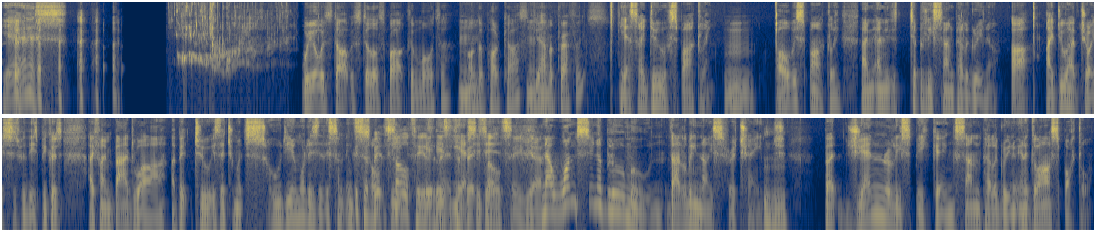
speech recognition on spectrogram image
Yes. We always start with still or sparkling water Mm. on the podcast. Do you Mm-hmm. have a preference? Yes, I do. Sparkling. Always sparkling. And, and it's typically San Pellegrino. Ah, I do have choices with these because I find Badoit a bit too. Is there too much sodium? What is it? There's something It's a salty. bit salty, isn't it? is, It's a yes, bit it is. salty, yeah. Now, once in a blue moon, that'll be nice for a change. Mm-hmm. But generally speaking, San Pellegrino in a glass bottle.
